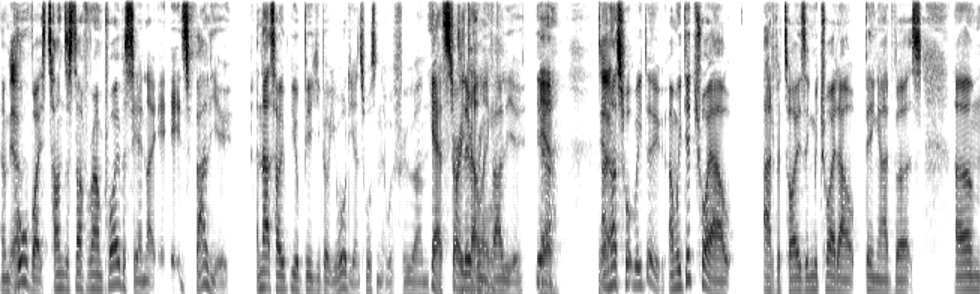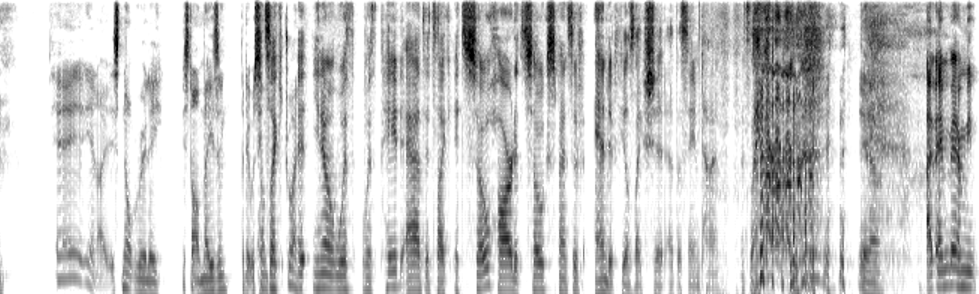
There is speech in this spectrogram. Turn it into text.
And yeah. Paul writes tons of stuff around privacy and like it's value. And that's how you, you built your audience, wasn't it? With through um, yeah, storytelling value. yeah. yeah yeah. And that's what we do. And we did try out advertising. We tried out Bing adverts. Um, eh, you know, it's not really, it's not amazing, but it was something like, to try. It, you know, with with paid ads, it's like it's so hard, it's so expensive, and it feels like shit at the same time. It's like, you know. I, I, mean,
